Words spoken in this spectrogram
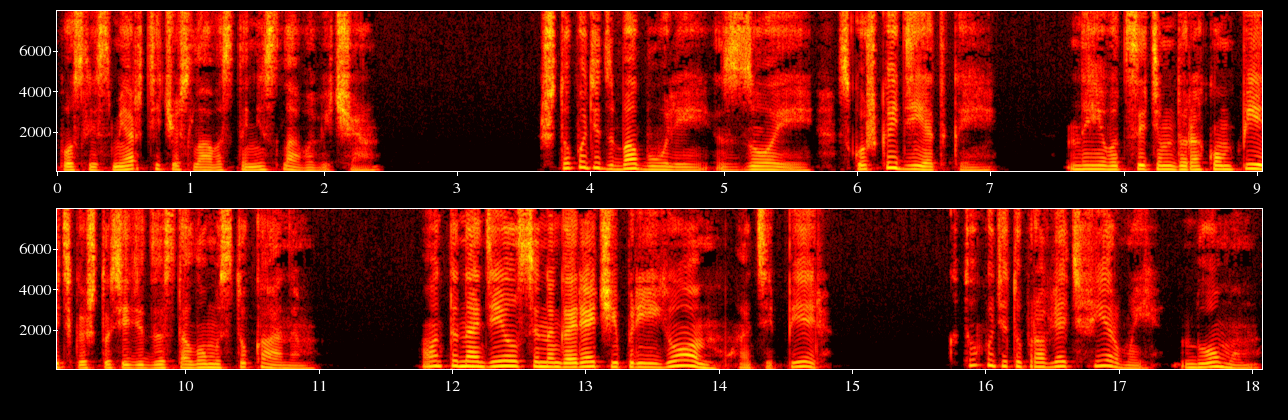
после смерти Числава Станиславовича. Что будет с бабулей, с Зоей, с кошкой-деткой? Да и вот с этим дураком Петькой, что сидит за столом и стуканом. Он-то надеялся на горячий прием, а теперь... Кто будет управлять фермой, домом?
